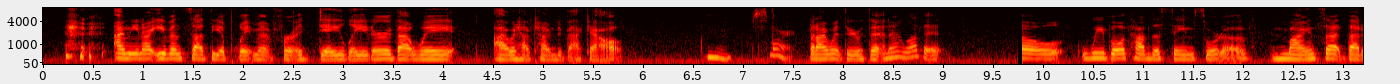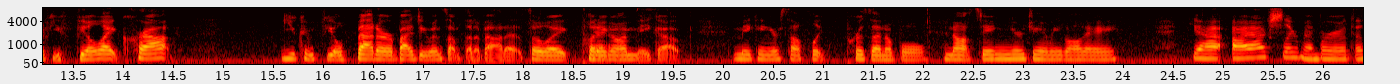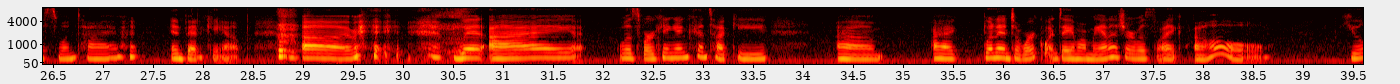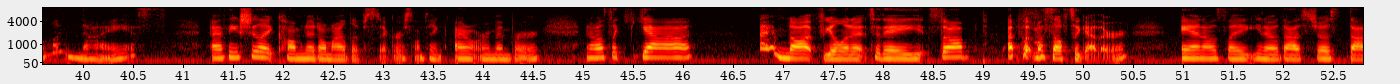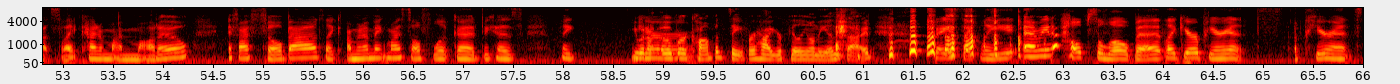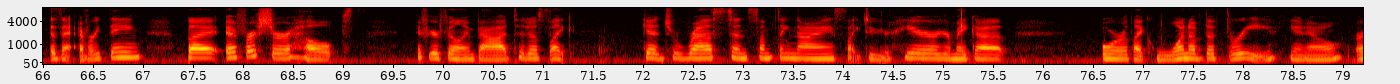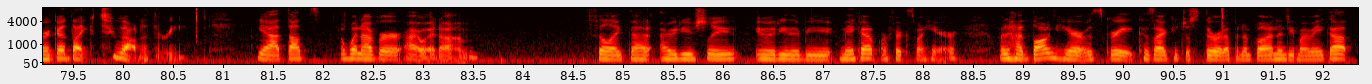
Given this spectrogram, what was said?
I mean, I even set the appointment for a day later. That way, I would have time to back out. Hmm, smart. But I went through with it, and I love it. So we both have the same sort of mindset that if you feel like crap, you can feel better by doing something about it. So like putting on makeup, making yourself look presentable, not staying in your jammies all day. Yeah, I actually remember this one time in bed camp. Um, when I was working in Kentucky, um, I went into work one day my manager was like, Oh, you look nice. And I think she like commented on my lipstick or something. I don't remember. And I was like, Yeah, I'm not feeling it today. So I, I put myself together. And I was like, you know, that's just, that's like kind of my motto. If I feel bad, like I'm to make myself look good because, You want to overcompensate for how you're feeling on the inside. basically. I mean, it helps a little bit. Like your appearance appearance isn't everything, but it for sure helps if you're feeling bad to just like get dressed in something nice, like do your hair, your makeup, or like one of the three, you know, or a good like two out of three. yeah, that's whenever I would um feel like that. I would usually it would either be makeup or fix my hair. When I had long hair, it was great because I could just throw it up in a bun and do my makeup.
